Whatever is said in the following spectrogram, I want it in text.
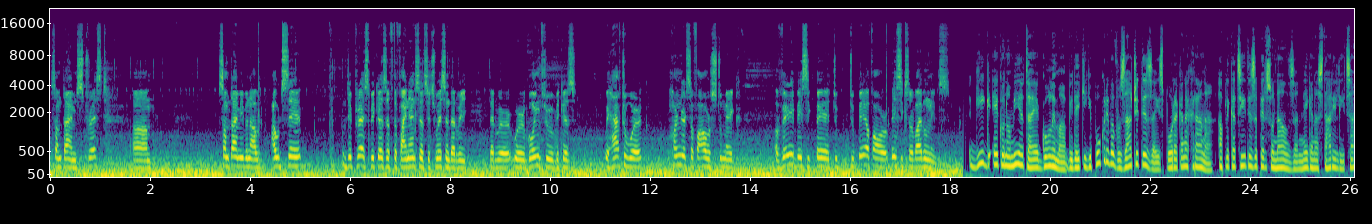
sometimes stressed um, sometimes even I would, I would say depressed because of the financial situation that we that we're, we're going through because we have to work hundreds of hours to make a very basic pay to, to pay off our basic survival needs Гиг економијата е голема, бидејќи ги покрива возачите за испорака на храна, апликациите за персонал за нега на стари лица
